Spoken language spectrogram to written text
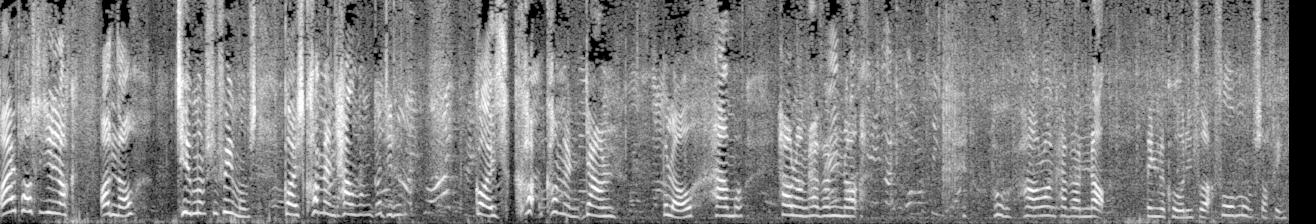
I posted in like, I don't know, two months to three months. Guys, comment how long I didn't. Guys, co- comment down below how how long have I not. How long have I not been recording for? Like four months, I think.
